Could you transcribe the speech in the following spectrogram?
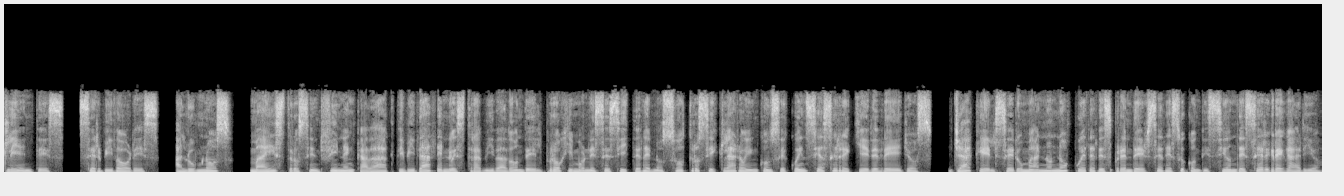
clientes, servidores, alumnos, maestros, en fin, en cada actividad de nuestra vida donde el prójimo necesite de nosotros y claro, en consecuencia se requiere de ellos, ya que el ser humano no puede desprenderse de su condición de ser gregario.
